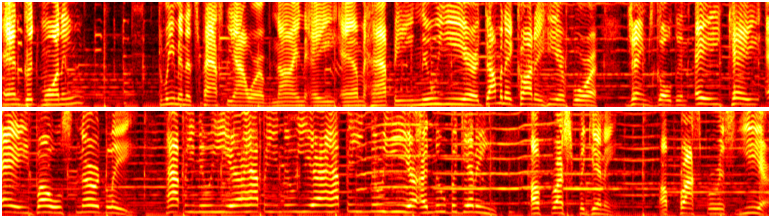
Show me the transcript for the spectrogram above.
And good morning. Three minutes past the hour of 9 a.m. Happy New Year. Dominic Carter here for James Golden, a.k.a. Bo Snerdley. Happy New Year, Happy New Year, Happy New Year. A new beginning, a fresh beginning, a prosperous year.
